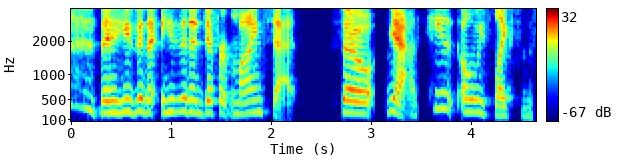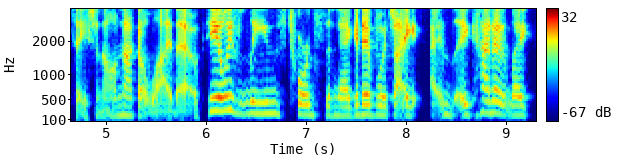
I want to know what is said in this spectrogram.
he's in a, he's in a different mindset so yeah, he always likes sensational. I'm not gonna lie though. He always leans towards the negative, which I, I it kind of like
